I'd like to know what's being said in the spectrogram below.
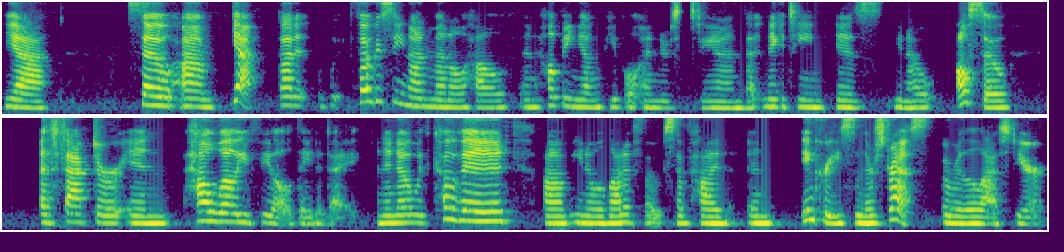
Yeah. So, um yeah, that it, focusing on mental health and helping young people understand that nicotine is, you know, also a factor in how well you feel day to day. And I know with COVID, um, you know, a lot of folks have had an increase in their stress over the last year.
